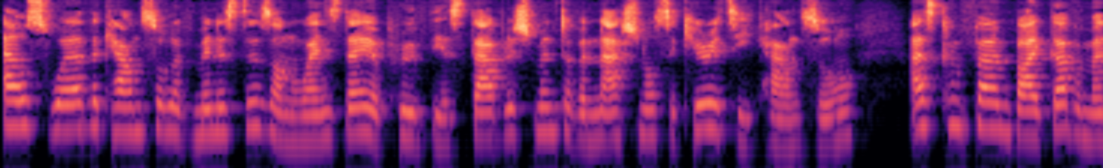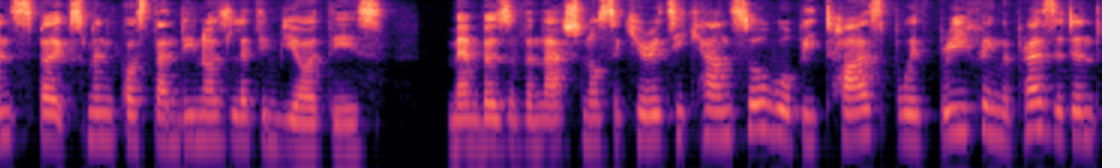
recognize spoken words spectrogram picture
Elsewhere, the Council of Ministers on Wednesday approved the establishment of a National Security Council, as confirmed by government spokesman Konstantinos Letimbiotis. Members of the National Security Council will be tasked with briefing the President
